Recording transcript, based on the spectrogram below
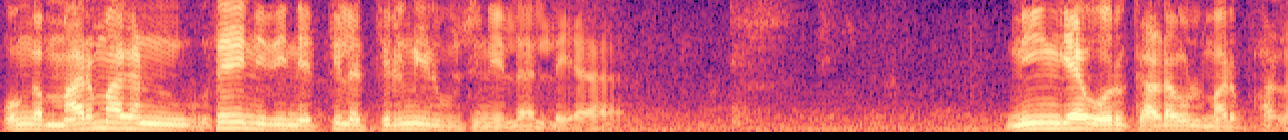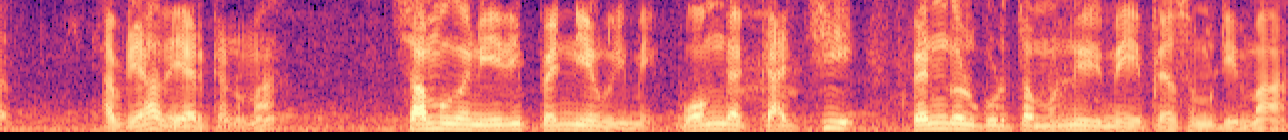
உங்கள் மருமகன் உதயநிதி நெத்தியில் திருநீர் பூசணியில் இல்லையா? நீங்கள் ஒரு கடவுள் மறுப்பாளர். அப்படியா? அதை ஏற்கனமா சமூக நீதி பெண்ணிய உரிமை. உங்கள் கட்சி பெண்கள் கொடுத்த முன்னுரிமையை பேச முடியுமா?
